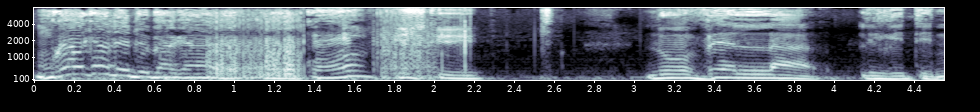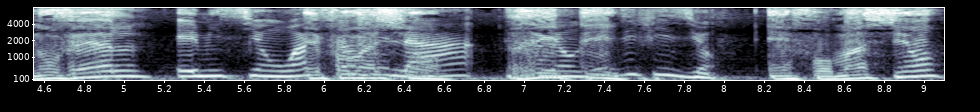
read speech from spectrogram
Je vais regarder de bagages encore, puisque nouvelle là, était nouvelle, Émission Information rete. rediffusion. information,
